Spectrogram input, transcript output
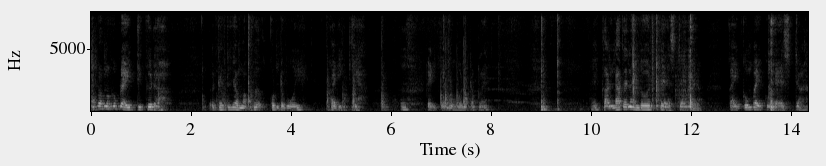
അപ്പം നമുക്ക് പ്ലേറ്റിക്ക് ഇടാം. ഇട്ടിട്ട് നമുക്ക് കൊണ്ടുപോയി കഴിക്കുക കഴിക്കാൻ പോകണം കണ്ടാൽ തന്നെ എന്തോ ഒരു ടേസ്റ്റായി വരും പൈക്കും കഴിക്കും ടേസ്റ്റാണ്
